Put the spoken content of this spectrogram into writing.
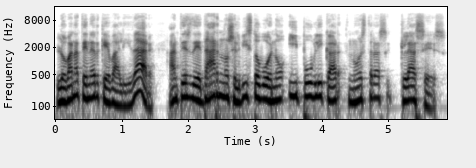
lo van a tener que validar antes de darnos el visto bueno y publicar nuestras clases.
